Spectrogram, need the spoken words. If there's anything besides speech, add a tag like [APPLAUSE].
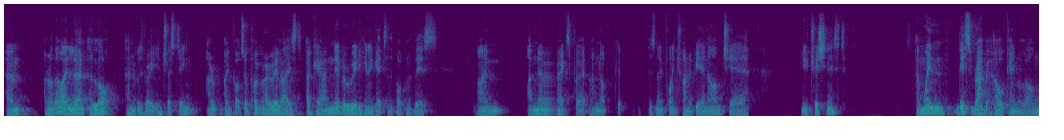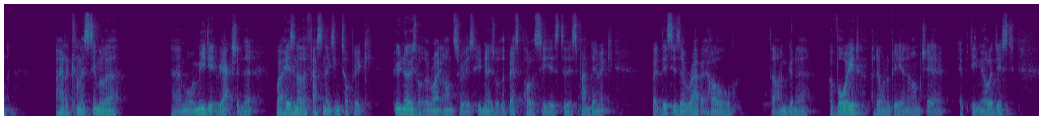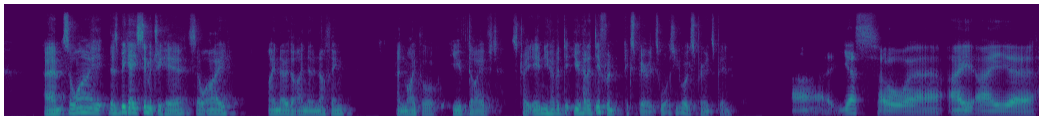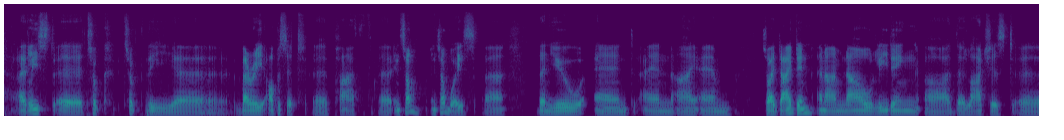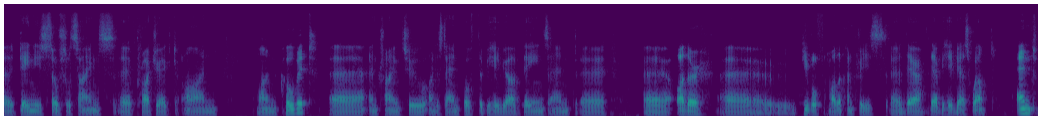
um, and although I learned a lot and it was very interesting, I, I got to a point where I realized, okay, I'm never really going to get to the bottom of this. I'm I'm no expert. I'm not. There's no point trying to be an armchair nutritionist. And when this rabbit hole came along, I had a kind of similar, uh, more immediate reaction that, well, here's another fascinating topic. Who knows what the right answer is? Who knows what the best policy is to this pandemic? But this is a rabbit hole that I'm going to avoid. I don't want to be an armchair epidemiologist. Um, so I there's big asymmetry here. So I I know that I know nothing, and Michael, you've dived straight in. You have a you had a different experience. What's your experience been? Uh, yes, so uh, I I, uh, at least uh, took took the uh, very opposite uh, path in some in some ways than you, and and I am so I dived in and I'm now leading the largest Danish social science project on, on COVID uh, and trying to understand both the behavior of Danes and uh, uh, other people from other countries, their, their behavior as well. And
